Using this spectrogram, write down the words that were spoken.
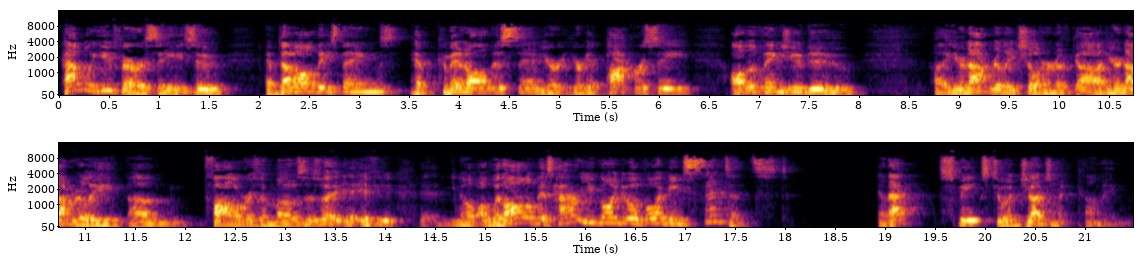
How will you Pharisees who have done all these things, have committed all this sin, your, your hypocrisy, all the things you do, uh, you're not really children of God. You're not really um, followers of Moses. If you, you know, with all of this, how are you going to avoid being sentenced? Now that speaks to a judgment coming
